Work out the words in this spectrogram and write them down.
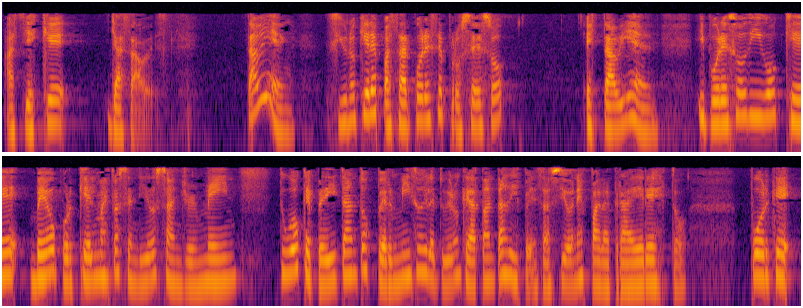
Así es que, ya sabes, está bien. Si uno quiere pasar por ese proceso, está bien. Y por eso digo que veo por qué el maestro ascendido Saint Germain tuvo que pedir tantos permisos y le tuvieron que dar tantas dispensaciones para traer esto. Porque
